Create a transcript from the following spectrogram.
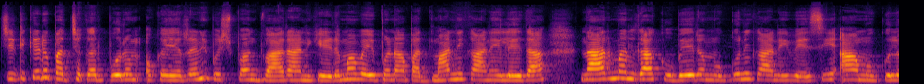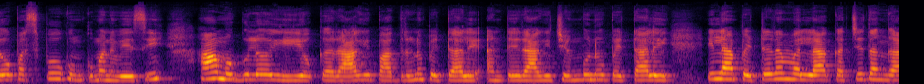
చిటికెడు పచ్చకర్పూరం ఒక ఎర్రని పుష్పం ద్వారానికి ఎడమ వైపున పద్మాన్ని కానీ లేదా నార్మల్గా కుబేర ముగ్గుని కానీ వేసి ఆ ముగ్గులో పసుపు కుంకుమను వేసి ఆ ముగ్గులో ఈ యొక్క రాగి పాత్రను పెట్టాలి. అంటే రాగి చెంబును పెట్టాలి. ఇలా పెట్టడం వల్ల ఖచ్చితంగా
